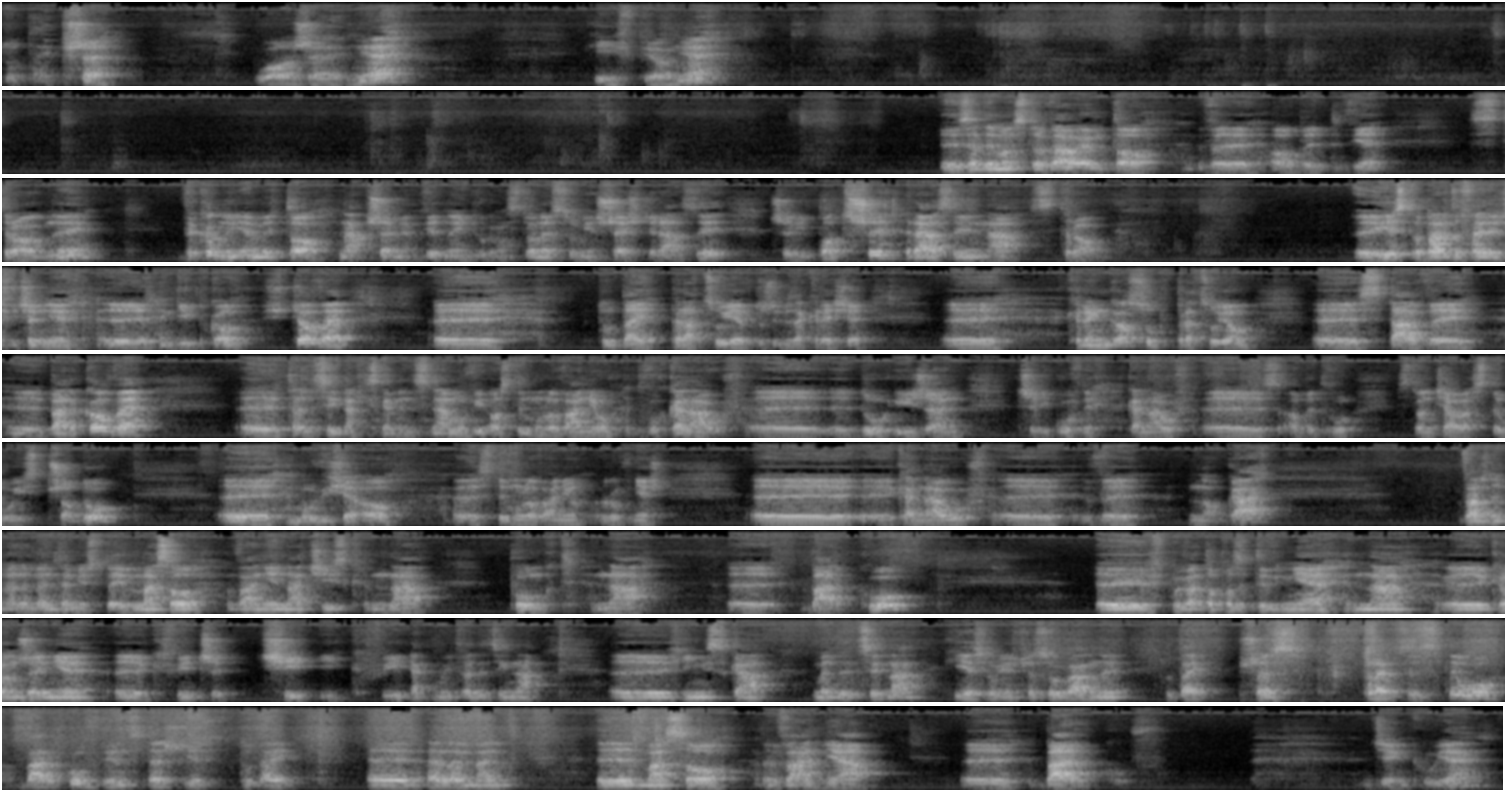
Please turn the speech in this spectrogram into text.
Tutaj przełożenie. Kij w pionie. Zademonstrowałem to w obydwie strony. Wykonujemy to na przemian w jedną i drugą stronę w sumie 6 razy, czyli po 3 razy na stronę. Y, Jest to bardzo fajne ćwiczenie y, gibkościowe. Y, Tutaj pracuje w dużym zakresie y, kręgosłup, pracują y, stawy y, barkowe. Y, Tradycyjna chińska medycyna mówi o stymulowaniu dwóch kanałów, y, y, dół i żen, czyli głównych kanałów z obydwu stron ciała, z tyłu i z przodu. Mówi się o stymulowaniu również kanałów w nogach. Ważnym elementem jest tutaj masowanie, nacisk na punkt na barku. Y, Wpływa to pozytywnie na y, krążenie y, krwi, czy ci i krwi, jak mówi tradycyjna chińska medycyna. Kij jest również przesuwany tutaj przez plecy z tyłu barków, więc też jest tutaj element masowania barków. Dziękuję.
